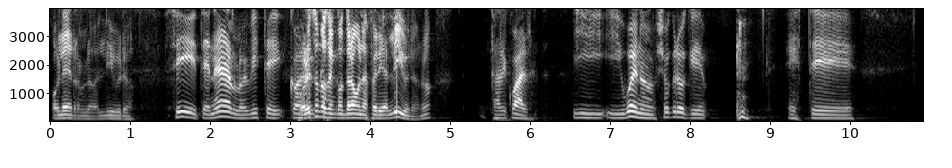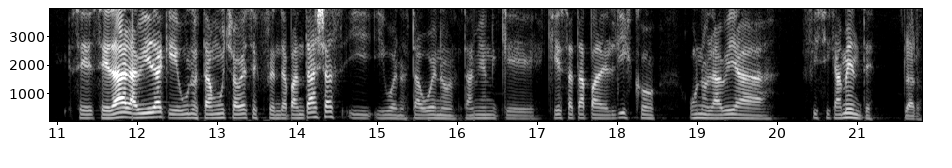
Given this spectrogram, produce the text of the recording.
O leerlo, el libro. Sí, tenerlo, ¿viste? Con Por el- eso nos encontramos en la Feria del Libro, ¿no? Tal cual. Y, y bueno, yo creo que este se, se da la vida que uno está mucho a veces frente a pantallas y, y bueno, está bueno también que, que esa etapa del disco uno la vea físicamente, Claro.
